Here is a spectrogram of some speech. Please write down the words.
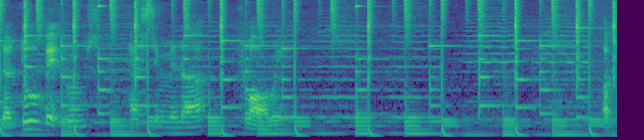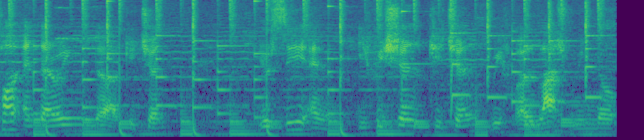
The two bedrooms have similar flooring. Upon entering the kitchen, you see an efficient kitchen with a large window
